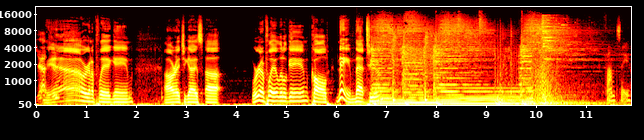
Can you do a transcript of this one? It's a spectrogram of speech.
yeah, dude. Yeah, we're gonna play a game. All right, you guys. Uh, we're gonna play a little game called Name That Tune. Fancy.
